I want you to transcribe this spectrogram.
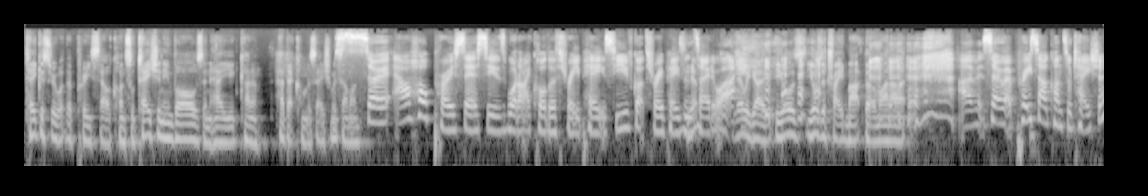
take us through what the pre-sale consultation involves and how you kind of had that conversation with someone. So our whole process is what I call the three Ps. So you've got three Ps and Yep. so do I. There we go. Yours, yours a trademark though. Mine aren't. Um, so a pre-sale consultation,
